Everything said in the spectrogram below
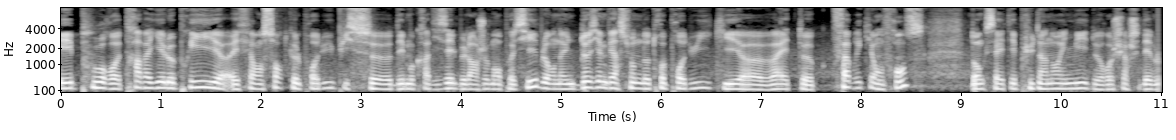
et pour travailler le prix et faire en sorte que le produit puisse se démocratiser le plus largement possible, on a une deuxième version de notre produit qui va être fabriqué en France. Donc ça a été plus d'un an et demi de recherche et développement,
